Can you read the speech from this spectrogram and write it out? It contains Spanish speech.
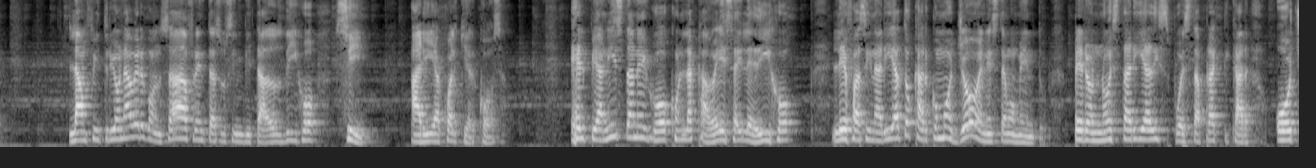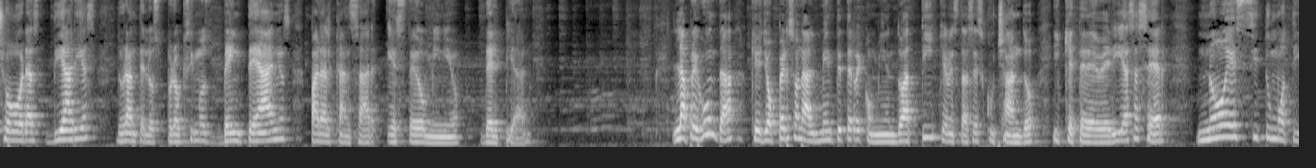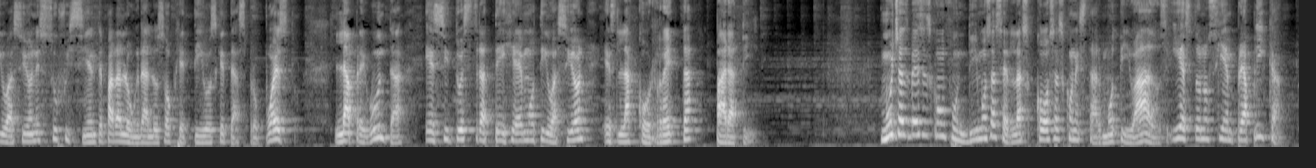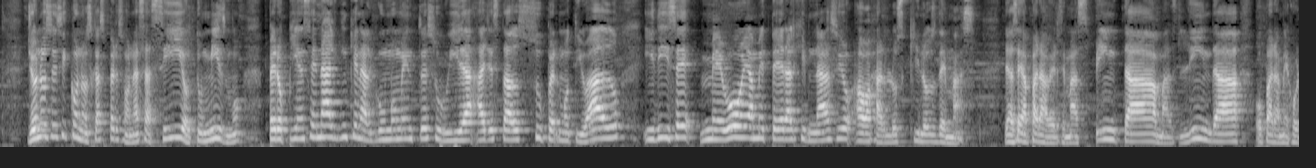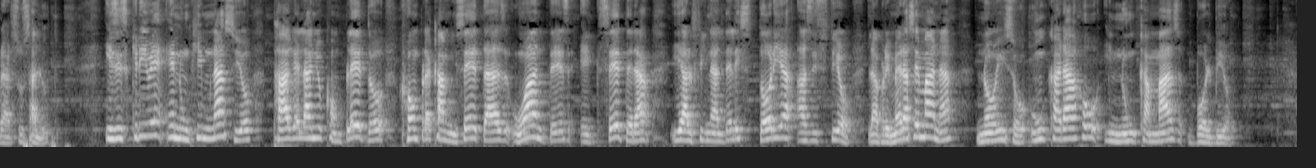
La anfitriona avergonzada frente a sus invitados dijo, sí, haría cualquier cosa. El pianista negó con la cabeza y le dijo, le fascinaría tocar como yo en este momento, pero no estaría dispuesta a practicar ocho horas diarias durante los próximos 20 años para alcanzar este dominio del piano. La pregunta que yo personalmente te recomiendo a ti que me estás escuchando y que te deberías hacer no es si tu motivación es suficiente para lograr los objetivos que te has propuesto. La pregunta es si tu estrategia de motivación es la correcta para ti. Muchas veces confundimos hacer las cosas con estar motivados y esto no siempre aplica. Yo no sé si conozcas personas así o tú mismo, pero piensa en alguien que en algún momento de su vida haya estado súper motivado y dice, me voy a meter al gimnasio a bajar los kilos de más, ya sea para verse más pinta, más linda o para mejorar su salud y se inscribe en un gimnasio, paga el año completo, compra camisetas, guantes, etc. Y al final de la historia asistió la primera semana, no hizo un carajo y nunca más volvió.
